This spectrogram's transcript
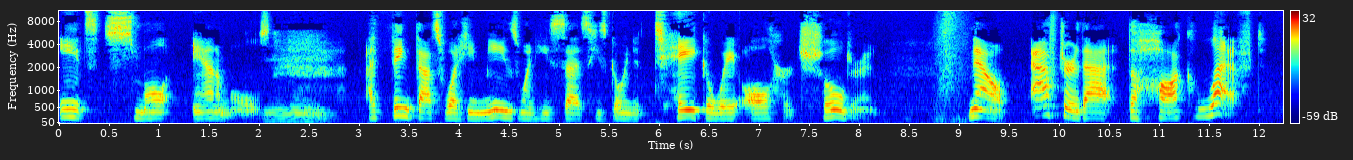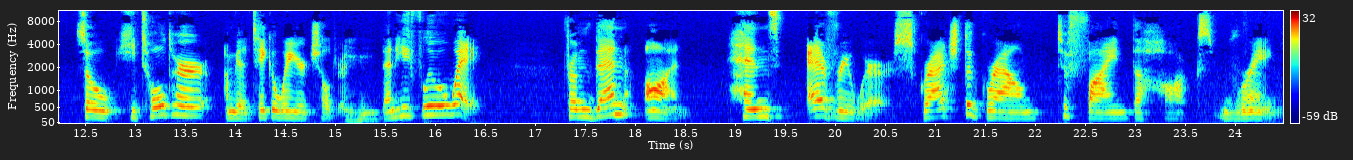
eats small animals. Mm-hmm. I think that's what he means when he says he's going to take away all her children. Now, after that, the hawk left. So he told her, I'm going to take away your children. Mm-hmm. Then he flew away. From then on, hens everywhere scratched the ground to find the hawk's ring.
